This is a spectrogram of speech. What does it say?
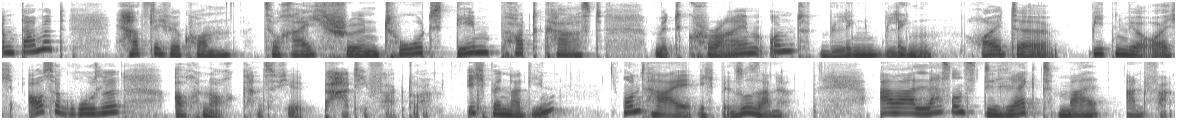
Und damit herzlich willkommen zu Reich schön tot, dem Podcast mit Crime und Bling Bling. Heute bieten wir euch außer Grusel auch noch ganz viel Partyfaktor. Ich bin Nadine. Und hi, ich bin Susanne. Aber lass uns direkt mal anfangen.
